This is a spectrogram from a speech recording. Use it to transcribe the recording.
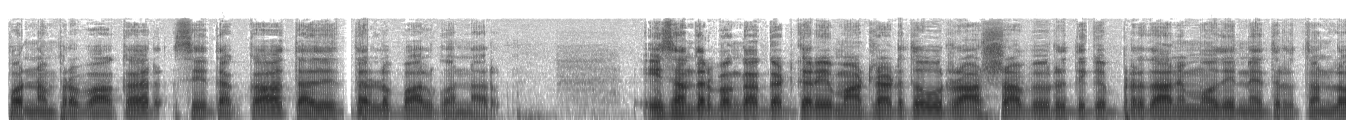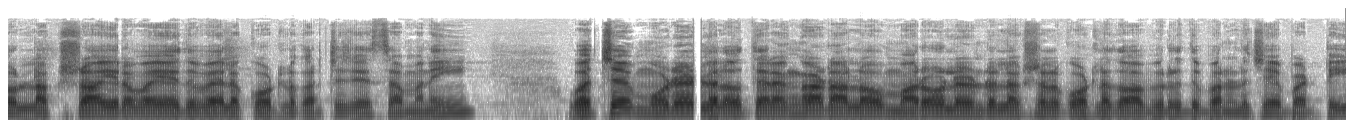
పొన్నం ప్రభాకర్ సీతక్క తదితరులు పాల్గొన్నారు. ఈ సందర్భంగా గడ్కరీ మాట్లాడుతూ రాష్ట్ర అభివృద్ధికి ప్రధాని మోదీ నేతృత్వంలో లక్షా ఇరవై ఐదు వేల కోట్లు ఖర్చు చేశామని వచ్చే మూడేళ్ళలో తెలంగాణలో మరో రెండు లక్షల కోట్లతో అభివృద్ధి పనులు చేపట్టి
